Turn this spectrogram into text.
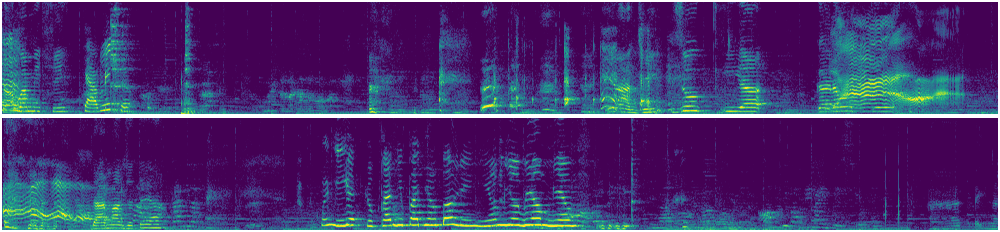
Ciao amici! Ciao nuova. Piaggi, zucchia, carote. Dai, mangia te. ah. Iya, pani pani ang bali. Yum yum yum yum. At ayun na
